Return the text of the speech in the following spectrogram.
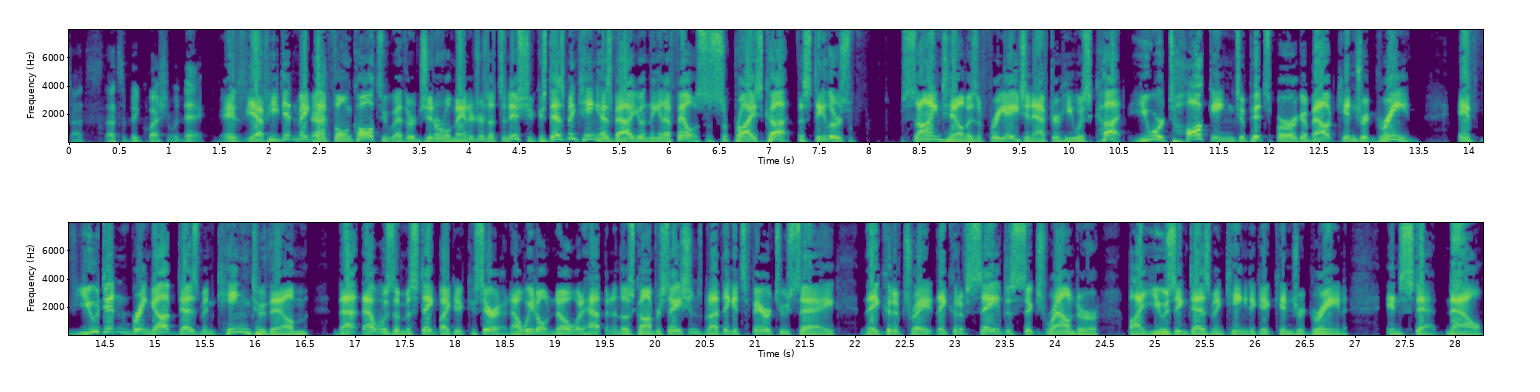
That's that's a big question with Nick. Because, if yeah, if he didn't make yeah. that phone call to other general managers, that's an issue because Desmond King has value in the NFL. It's a surprise cut. The Steelers signed him as a free agent after he was cut. You were talking to Pittsburgh about Kendrick Green. If you didn't bring up Desmond King to them, that that was a mistake by Nick Caserio. Now we don't know what happened in those conversations, but I think it's fair to say they could have traded, they could have saved a six rounder by using Desmond King to get Kendrick Green instead. Now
